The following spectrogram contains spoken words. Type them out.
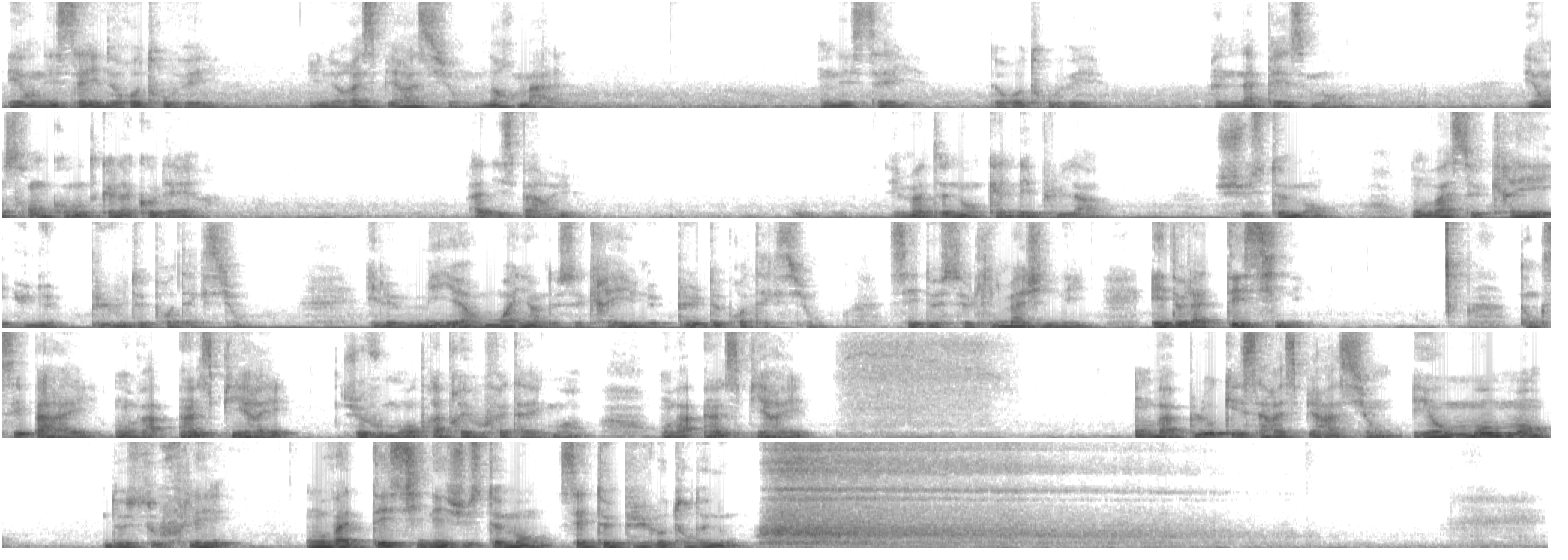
Et on essaye de retrouver une respiration normale. On essaye de retrouver apaisement. Et on se rend compte que la colère a disparu. Et maintenant qu'elle n'est plus là, justement, on va se créer une bulle de protection. Et le meilleur moyen de se créer une bulle de protection, c'est de se l'imaginer et de la dessiner. Donc c'est pareil, on va inspirer, je vous montre, après vous faites avec moi, on va inspirer, bloquer sa respiration et au moment de souffler, on va dessiner justement cette bulle autour de nous.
